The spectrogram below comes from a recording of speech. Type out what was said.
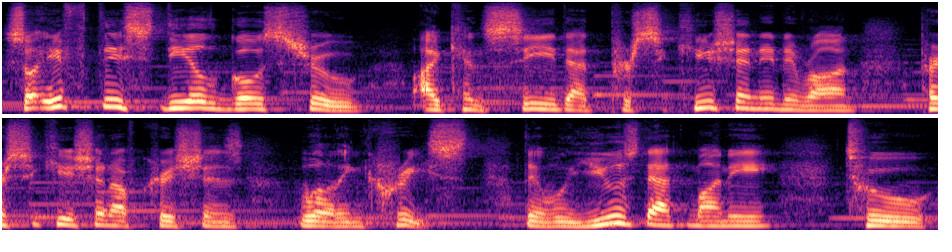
So if this deal goes through, I can see that persecution in Iran, persecution of Christians will increase. They will use that money to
